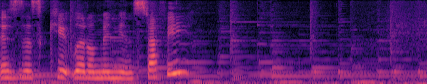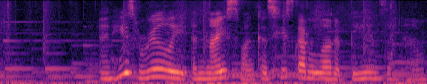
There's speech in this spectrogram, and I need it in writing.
is this cute little Minion stuffy. And he's really a nice one because he's got a lot of beans in him.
